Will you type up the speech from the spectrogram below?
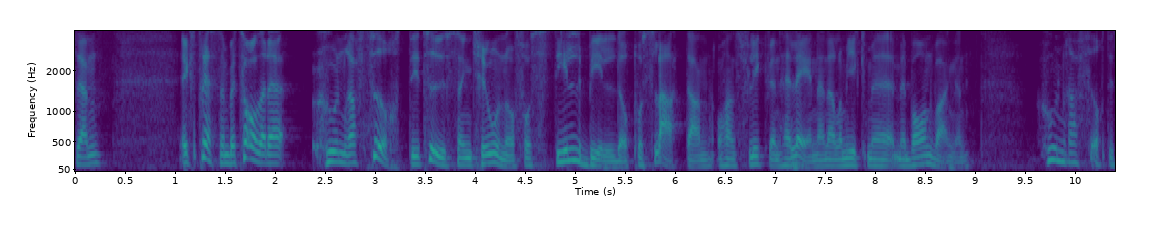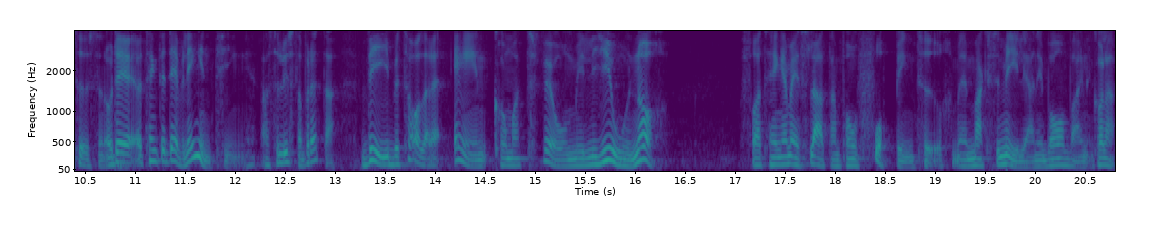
Sen. Expressen betalade 140 000 kronor för stillbilder på Zlatan och hans flickvän Helena när de gick med, med barnvagnen. 140 000. Och det, jag tänkte, det är väl ingenting? Alltså, lyssna på detta. Vi betalade 1,2 miljoner för att hänga med Zlatan på en shoppingtur med Maximilian i barnvagnen. Kolla.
